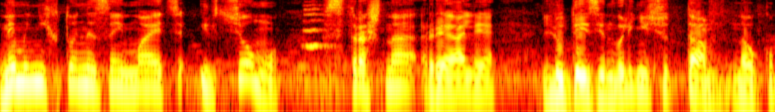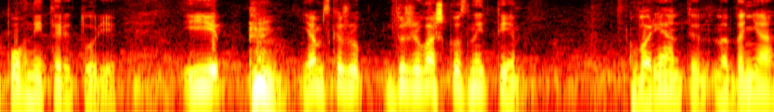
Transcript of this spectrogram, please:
ними ніхто не займається. І в цьому страшна реалія людей з інвалідністю там, на окупованій території. І я вам скажу, дуже важко знайти варіанти надання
